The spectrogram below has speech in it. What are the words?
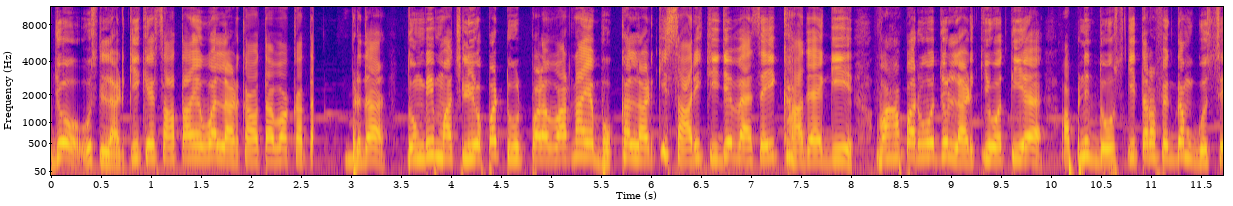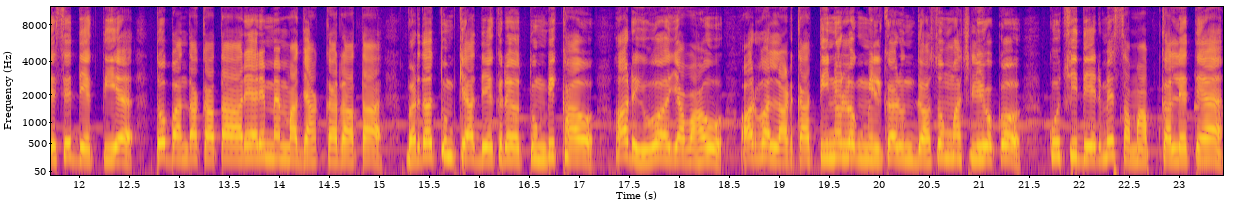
जो उस लड़की के साथ आया हुआ लड़का होता, वह कहता ब्रदर, तुम भी मछलियों पर टूट पड़ो, वरना ये भूखा लड़की सारी चीज़ें वैसे ही खा जाएगी। वहाँ पर वो जो लड़की होती है, अपने दोस्त की तरफ़ एकदम गुस्से से देखती है। तो बंदा कहता, अरे अरे, मैं मज़ाक कर रहा था। ब्रदर, तुम क्या देख रहे हो? तुम भी खाओ। और वो या वाहू और वह लड़का तीनों लोग मिलकर उन दसों मछलियों को कुछ ही देर में समाप्त कर लेते हैं।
